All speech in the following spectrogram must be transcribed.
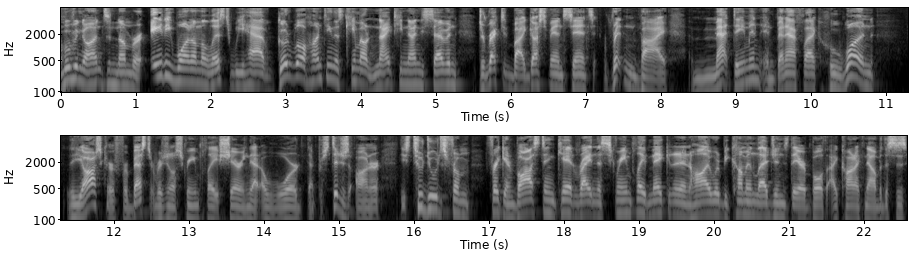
Moving on to number 81 on the list, we have Good Will Hunting. This came out in 1997, directed by Gus Van Sant, written by Matt Damon and Ben Affleck, who won the Oscar for Best Original Screenplay, sharing that award, that prestigious honor. These two dudes from freaking Boston, kid, writing the screenplay, making it in Hollywood, becoming legends. They are both iconic now, but this is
